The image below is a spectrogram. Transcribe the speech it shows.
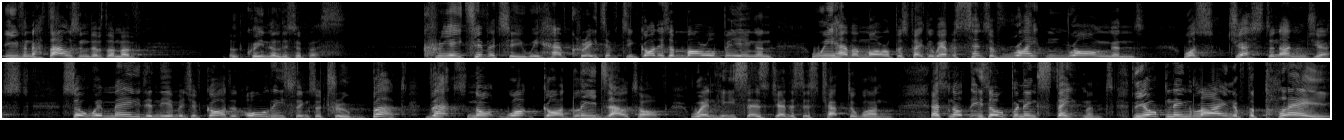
even a thousand of them of Queen Elizabeth. Creativity. We have creativity. God is a moral being, and we have a moral perspective. We have a sense of right and wrong and what's just and unjust. So we're made in the image of God, and all these things are true. But that's not what God leads out of when he says Genesis chapter 1. That's not his opening statement, the opening line of the play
